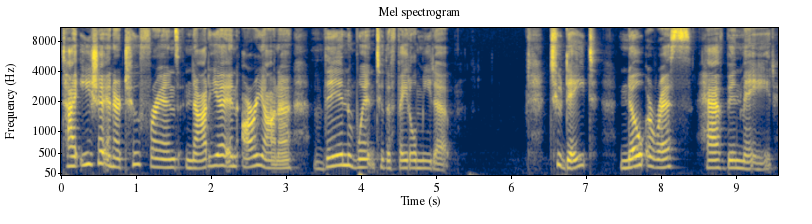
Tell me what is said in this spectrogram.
Tyeasha and her two friends, Nadia and Ariana, then went to the fatal meetup. To date, no arrests have been made.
